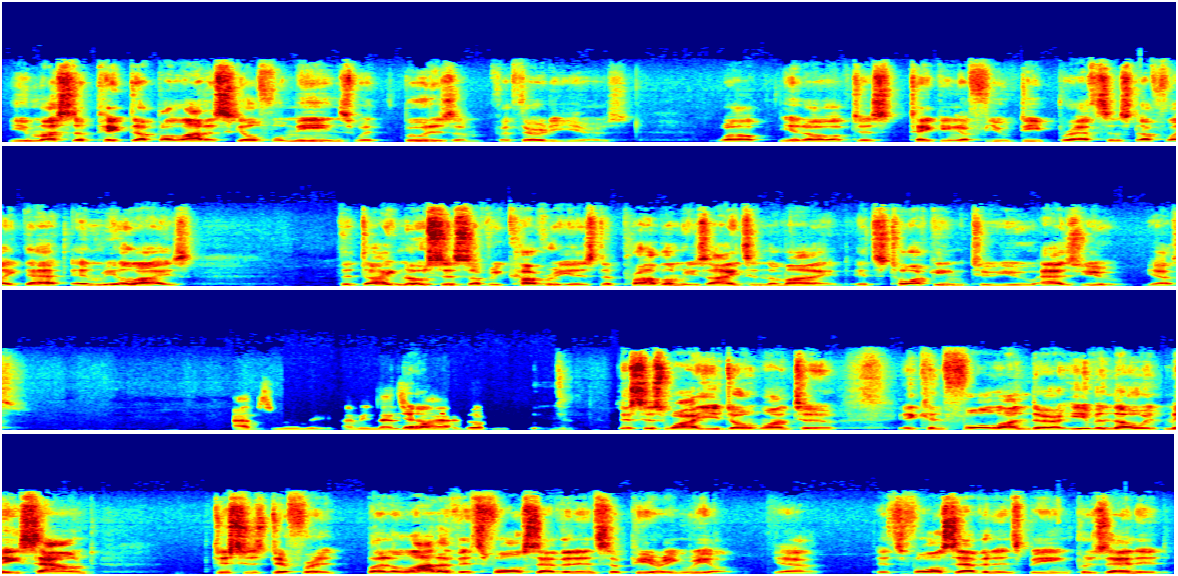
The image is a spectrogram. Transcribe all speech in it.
You must have picked up a lot of skillful means with Buddhism for 30 years. Well, you know, of just taking a few deep breaths and stuff like that and realize the diagnosis of recovery is the problem resides in the mind. It's talking to you as you, yes? Absolutely. I mean, that's yeah. why I don't. This is why you don't want to, it can fall under, even though it may sound this is different, but a lot of it's false evidence appearing real. Yeah. It's false evidence being presented,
